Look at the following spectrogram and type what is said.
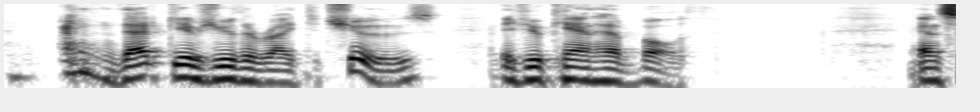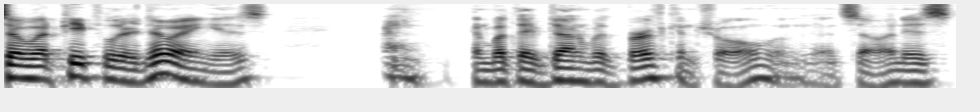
that gives you the right to choose if you can't have both. And so what people are doing is, and what they've done with birth control and, and so on, is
